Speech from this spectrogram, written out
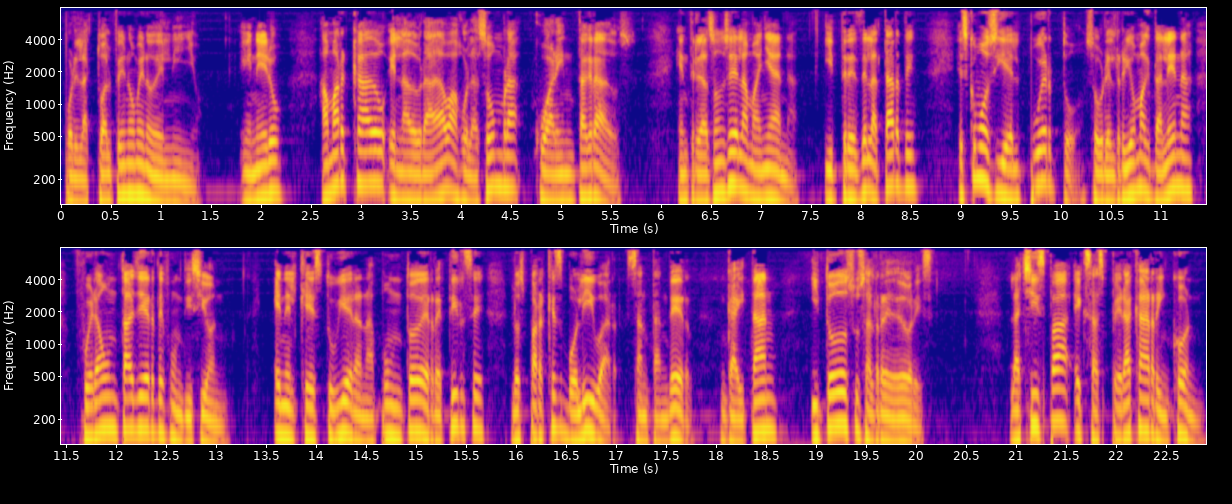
por el actual fenómeno del niño. Enero ha marcado en la dorada bajo la sombra 40 grados. Entre las 11 de la mañana y 3 de la tarde es como si el puerto sobre el río Magdalena fuera un taller de fundición, en el que estuvieran a punto de derretirse los parques Bolívar, Santander, Gaitán y todos sus alrededores. La chispa exaspera cada rincón.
